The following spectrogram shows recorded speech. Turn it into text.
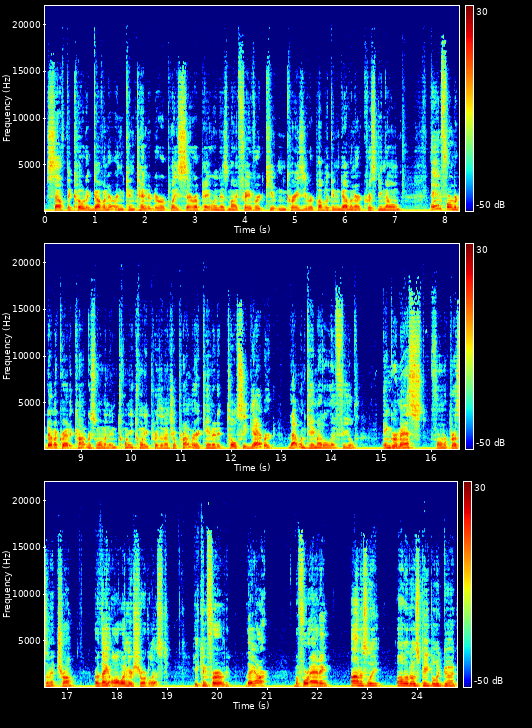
South Dakota governor and contender to replace Sarah Palin as my favorite cute and crazy Republican governor, Kristi Noem, and former Democratic Congresswoman and 2020 presidential primary candidate Tulsi Gabbard. That one came out of left field. Ingraham asked former President Trump, Are they all on your short list? He confirmed they are, before adding, Honestly, all of those people are good.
